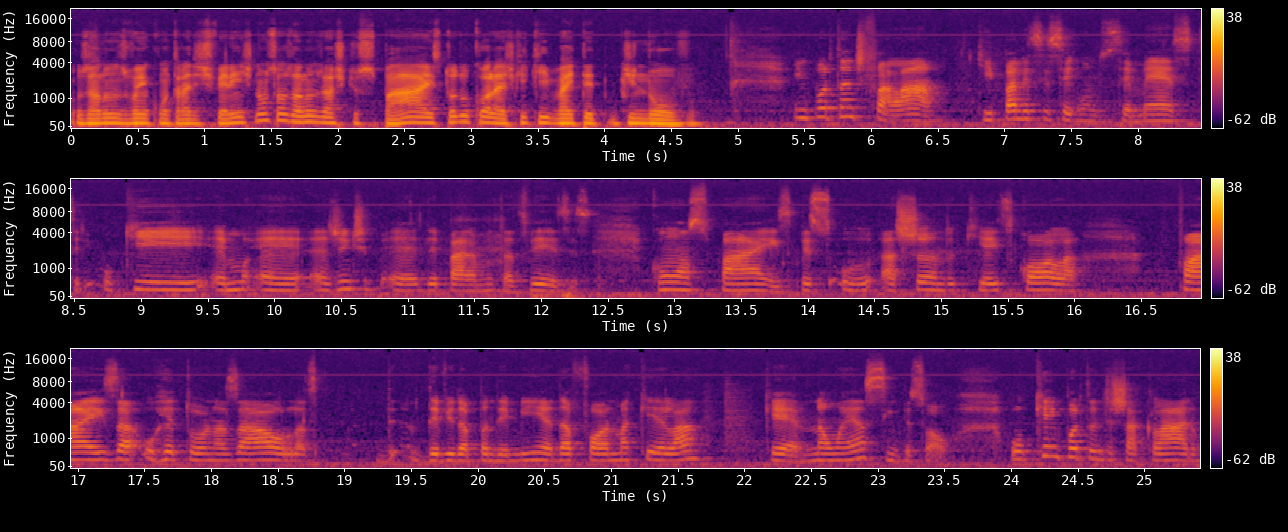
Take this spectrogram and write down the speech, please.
os alunos vão encontrar de diferente. Não só os alunos, eu acho que os pais, todo o colégio, o que, que vai ter de novo. Importante falar que para esse segundo semestre, o que é é- a gente é, depara muitas vezes com os pais achando que a escola faz a- o retorno às aulas de- devido à pandemia da forma que ela quer. Não é assim, pessoal. O que é importante deixar claro,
